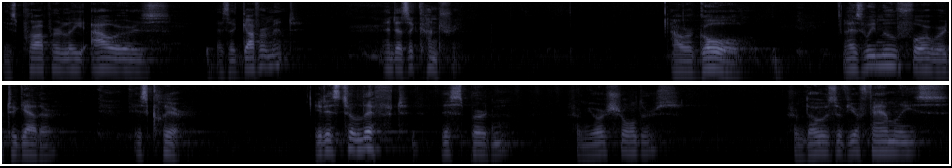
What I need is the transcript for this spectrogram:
is properly ours as a government and as a country. Our goal as we move forward together is clear. It is to lift this burden from your shoulders, from those of your families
